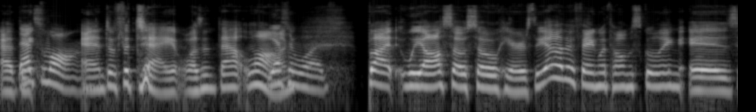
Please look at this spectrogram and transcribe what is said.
at That's the long. end of the day, it wasn't that long. yes, it was. But we also, so here's the other thing with homeschooling is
